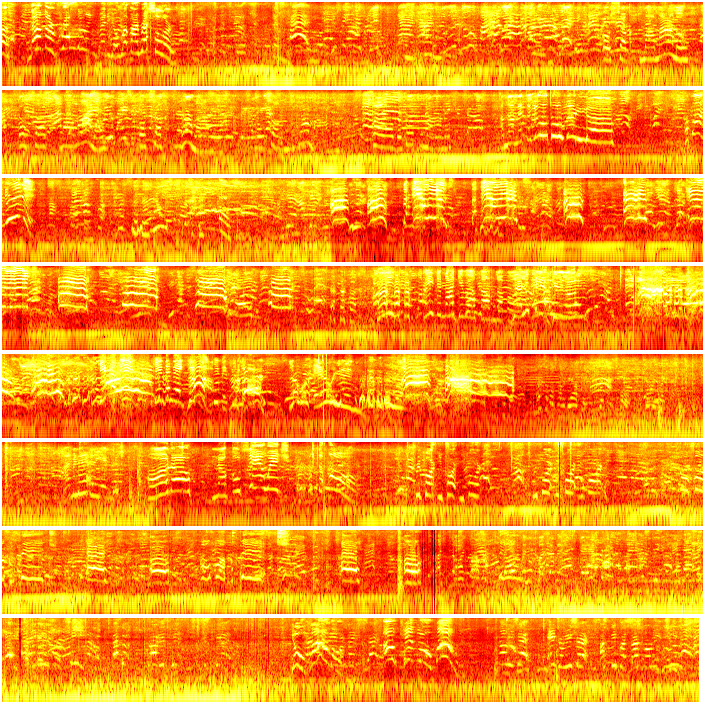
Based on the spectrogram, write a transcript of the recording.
another wrestling video with my wrestlers. Hey, you my big Go suck my mama. Go suck my mama. Go suck your mama. Go suck your mama. Go, your mama. I'm not making a YouTube video. Come on, it. Ah! Ah! The aliens! The aliens! Ah! Ah! Aliens! Ah! Please do not give it a thumbs up. Yeah, you can't get us. Keep it big. Keep it. Keep it. There were aliens. Principal's gonna be out there to get this school. I'm telling you right now. I'm an alien. Oh no! Knuckle sandwich! What the oh! Report, report, report. Report, report, report. nothing but love, money, and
